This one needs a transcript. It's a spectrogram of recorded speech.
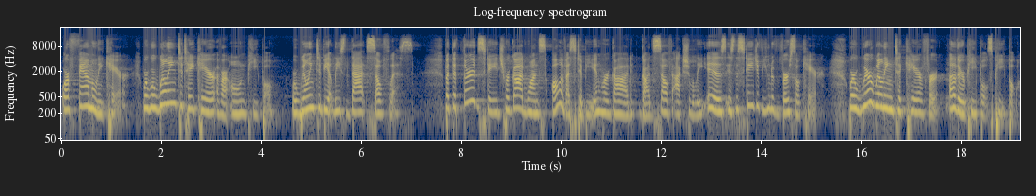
or family care, where we're willing to take care of our own people. We're willing to be at least that selfless. But the third stage where God wants all of us to be and where God, God's self actually is, is the stage of universal care where we're willing to care for other people's people.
